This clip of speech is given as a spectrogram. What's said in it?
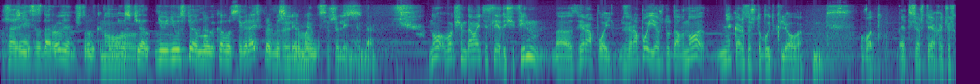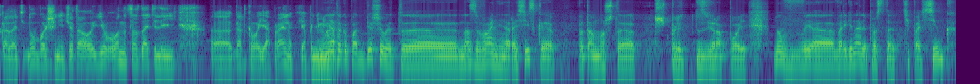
осложнения со здоровьем, что он как-то Ну, не успел, не, не успел да. много кого сыграть, К кроме сожалению, Супермена. к сожалению, да. Ну, в общем, давайте следующий фильм. э, Зверопой. Зверопой я жду давно. Мне кажется, что будет клево. Вот. Это все, что я хочу сказать. Ну, больше ничего. Это он от создателей э, гадкого я, правильно, как я понимаю? Меня только подбешивает э, название российское, потому что, блин, зверопой. Ну, в, э, в оригинале просто типа синг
